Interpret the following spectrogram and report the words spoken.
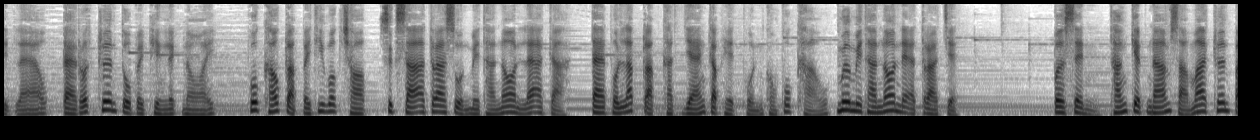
ติดแล้ว แต่รถเคลื่อนตัวไปเพียงเล็กน้อย พวกเขากลับไปที่เวิร์กช็อปศึกษาอัตราส่วนเมทานอลและอากาศ แต่ผลลัพธ์กลับขัดแย้งกับเหตุผลของพวกเขา เมื่อเมทานอลในอัตรา 7เปอร์เซ็นต์ถังเก็บน้ำสามารถเคลื่อนไป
